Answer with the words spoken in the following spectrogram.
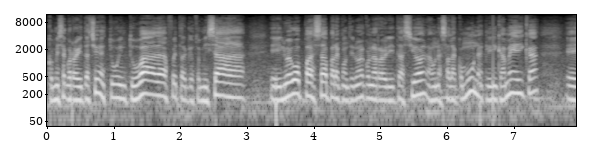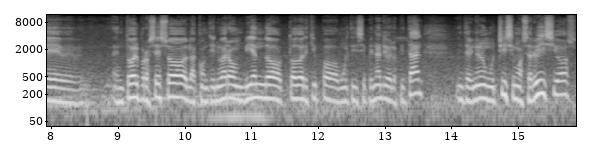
comienza con rehabilitación, estuvo intubada, fue traqueostomizada eh, y luego pasa para continuar con la rehabilitación a una sala común, una clínica médica. Eh, en todo el proceso la continuaron viendo todo el equipo multidisciplinario del hospital, intervinieron muchísimos servicios,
